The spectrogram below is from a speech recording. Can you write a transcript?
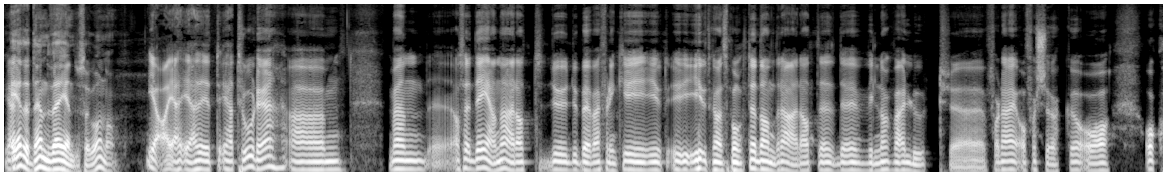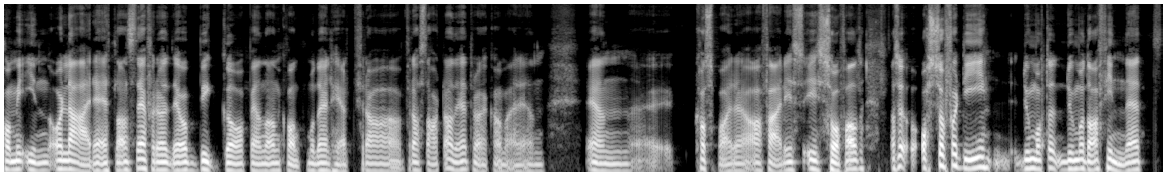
Jeg, er det den veien du skal gå nå? Ja, jeg, jeg, jeg tror det. Um, men eh, altså, det ene er at du, du bør være flink i, i, i, utgangspunktet. Det andre er at det, det vil nok være lurt uh, for deg å forsøke å, å komme inn og lære et eller annet sted. For det å bygge opp en eller annen kvantmodell helt fra, fra start av, det tror jeg kan være en, en eh, kostbar affære i, i, så fall. Altså, også fordi du, måtte, du må da finne et,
